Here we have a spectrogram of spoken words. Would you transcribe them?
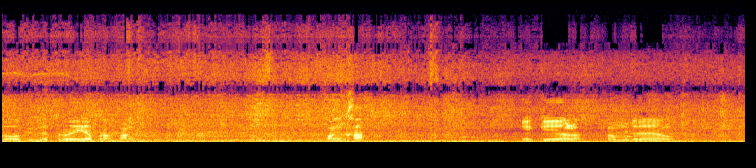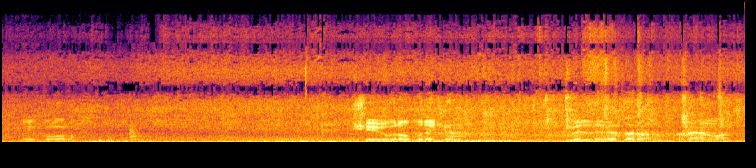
लो भी मित्रों ये अपना पंख। पंखा। एक ये वाला काम कराया हो। एक वाला। ਛੇ ਬਰਾਬਰ ਹੈ ਸ਼ਾਇਦ। ਮਿਲਦੇ ਆ ਇੱਧਰ ਰਹਿਣ ਵਾਸਤੇ।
